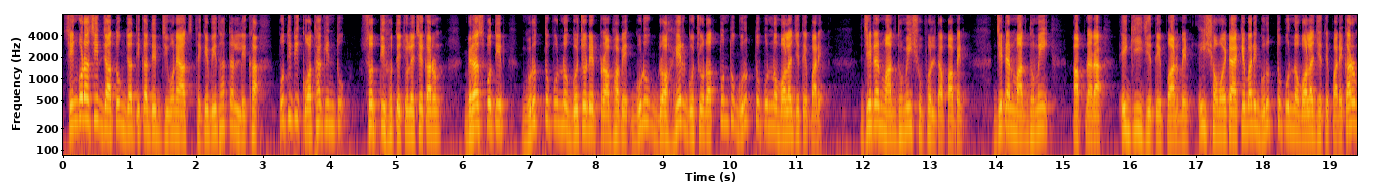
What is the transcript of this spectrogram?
সিংহরাশির জাতক জাতিকাদের জীবনে আজ থেকে বিধাতার লেখা প্রতিটি কথা কিন্তু সত্যি হতে চলেছে। কারণ বৃহস্পতির গুরুত্বপূর্ণ গোচরের প্রভাবে গুরু গ্রহের গোচর অত্যন্ত গুরুত্বপূর্ণ বলা যেতে পারে। যেটার মাধ্যমেই সুফলটা পাবেন, যেটার মাধ্যমেই আপনারা এগিয়ে যেতে পারবেন। এই সময়টা একেবারে গুরুত্বপূর্ণ বলা যেতে পারে। কারণ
